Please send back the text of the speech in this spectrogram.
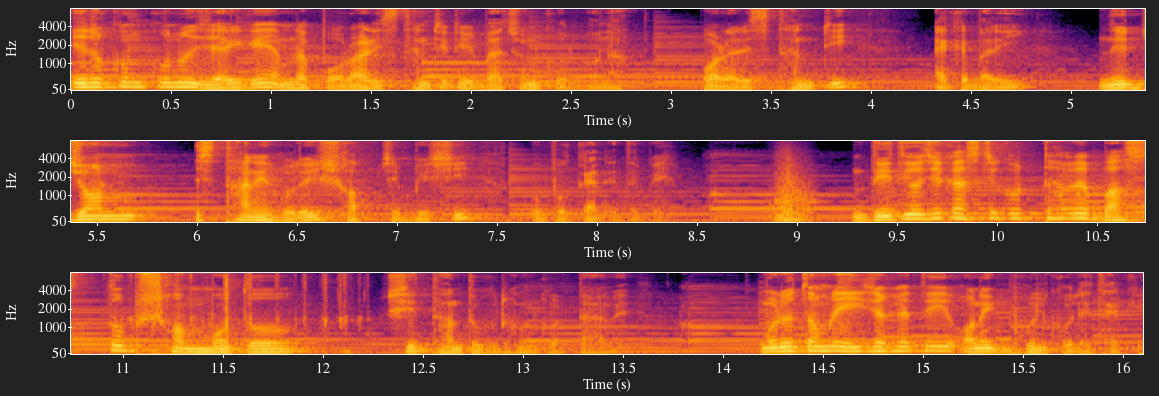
এরকম কোনো জায়গায় আমরা পড়ার স্থানটি নির্বাচন করব না। পড়ার স্থানটি একেবারেই নির্জন স্থানে হলেই সবচেয়ে বেশি উপকারে দেবে। দ্বিতীয় যে কাজটি করতে হবে, বাস্তবসম্মত সিদ্ধান্ত গ্রহণ করতে হবে। মূলত আমরা এই জায়গাতেই অনেক ভুল করে থাকি।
